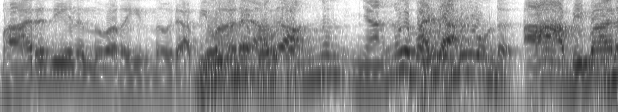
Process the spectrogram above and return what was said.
ഭാരതീയൻ എന്ന് പറയുന്ന ഒരു അഭിമാന ആ അഭിമാന.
